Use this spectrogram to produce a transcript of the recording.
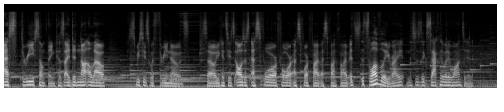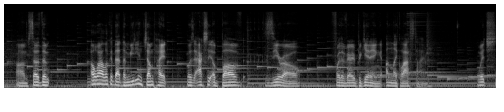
S3 something because I did not allow species with three nodes. So you can see it's all just S4, 4, S4, 5, S5, 5. It's, it's lovely, right? This is exactly what I wanted. Um, so the... Oh wow, look at that. The median jump height was actually above zero for the very beginning, unlike last time which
